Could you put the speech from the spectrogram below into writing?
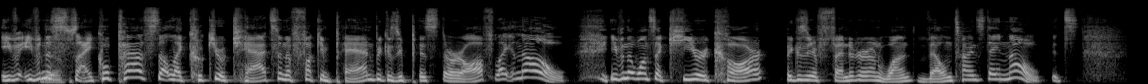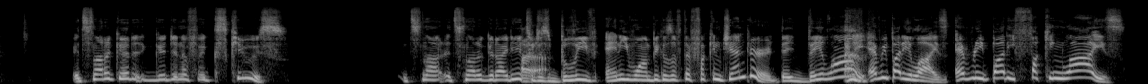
even even the psychopaths that like cook your cats in a fucking pan because you pissed her off. Like no, even the ones that key your car because you offended her on one Valentine's Day. No, it's it's not a good good enough excuse. It's not. It's not a good idea to just believe anyone because of their fucking gender. They they lie. Everybody lies. Everybody fucking lies.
